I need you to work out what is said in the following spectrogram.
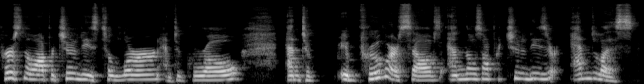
personal opportunities to learn and to grow and to improve ourselves, and those opportunities are endless.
